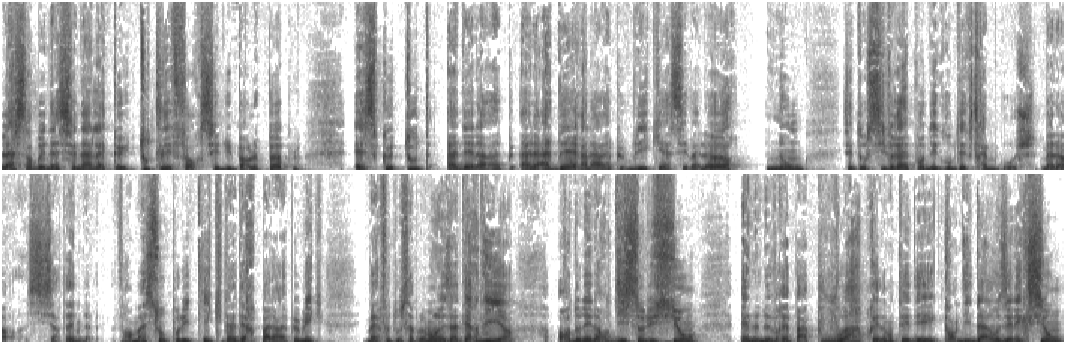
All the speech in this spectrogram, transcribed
l'Assemblée nationale accueille toutes les forces élues par le peuple. Est-ce que toutes adhèrent à la République et à ses valeurs? Non. C'est aussi vrai pour des groupes d'extrême gauche. Mais alors, si certaines formations politiques n'adhèrent pas à la République, ben, il faut tout simplement les interdire, ordonner leur dissolution. Elles ne devraient pas pouvoir présenter des candidats aux élections.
